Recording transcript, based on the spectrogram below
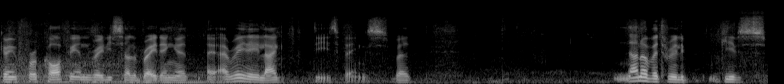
going for coffee and really celebrating it. I, I really like these things, but none of it really gives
